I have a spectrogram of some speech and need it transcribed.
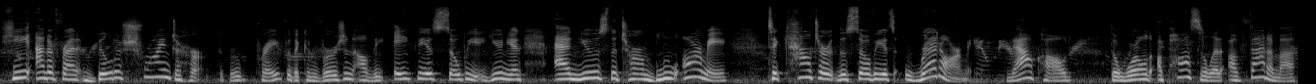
He and a friend built a shrine to her. The group prayed for the conversion of the atheist Soviet Union and used the term Blue Army to counter the Soviets' Red Army, now called the World Apostolate of Fatima.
